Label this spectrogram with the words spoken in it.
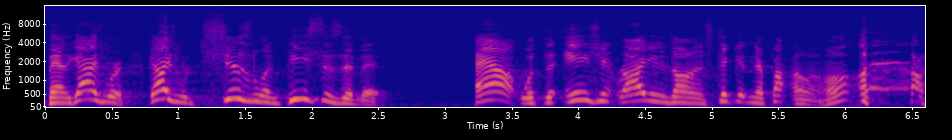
Man, the guys were, guys were chiseling pieces of it out with the ancient writings on and stick it in their pocket. Uh-huh.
